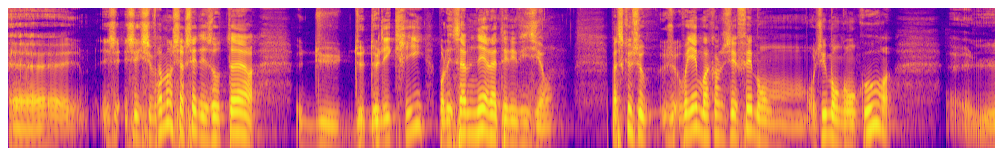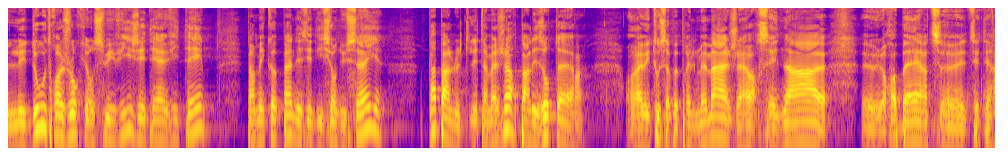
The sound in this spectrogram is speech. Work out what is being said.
j'ai vraiment cherché des auteurs de, l'écrit pour les amener à la télévision. Parce que, vous voyez, moi, quand j'ai fait mon, j'ai eu mon concours, les deux ou trois jours qui ont suivi, j'ai été invité par mes copains des éditions du Seuil, pas par l'état-major, par les auteurs on avait tous à peu près le même âge, hein, Orsena, euh, euh, Roberts, euh, etc.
